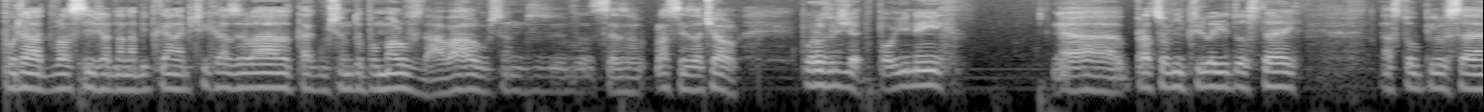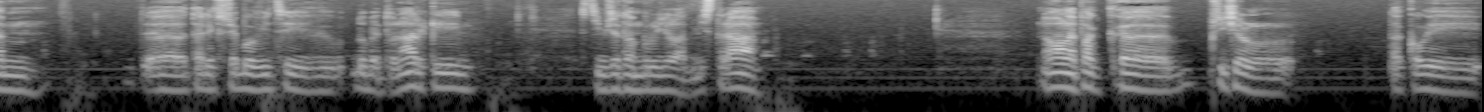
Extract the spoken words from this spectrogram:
pořád vlastně žádná nabídka nepřicházela, tak už jsem to pomalu vzdával, už jsem se vlastně začal porozlížet po jiných eh, pracovních příležitostech. Nastoupil jsem eh, tady v Třebovici do betonárky s tím, že tam budu dělat mistra. No ale pak eh, přišel takový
